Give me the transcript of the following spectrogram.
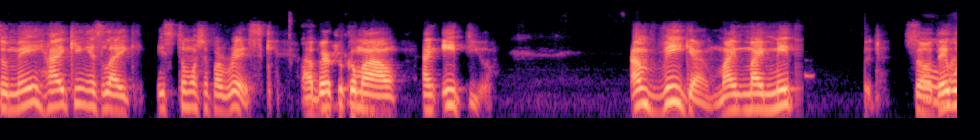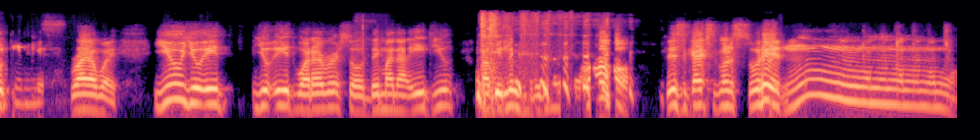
To me, hiking is like it's too much of a risk. A oh bear could come out and eat you. I'm vegan. My my meat, so Oh, they my will eat me right away. You you eat you eat whatever, so they might not eat you. But believe me, oh, this guy smells sweet. Mm.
